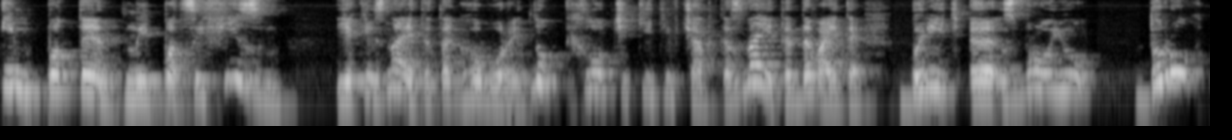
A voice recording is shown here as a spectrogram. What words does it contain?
імпотентний пацифізм, який, знаєте, так говорить: ну, хлопчики і дівчатка, знаєте, давайте беріть е, зброю до рук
